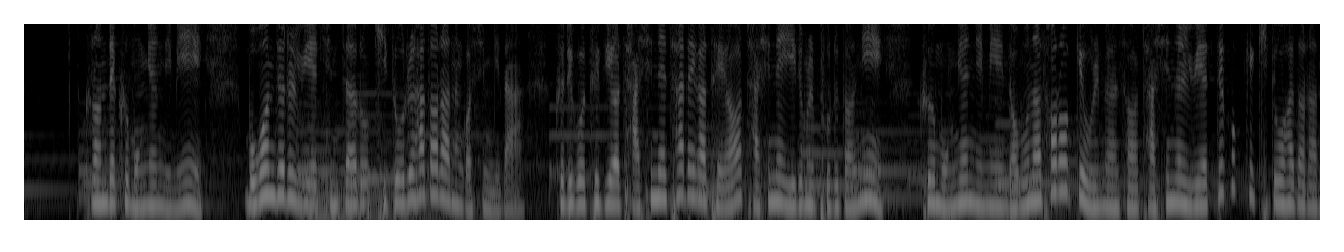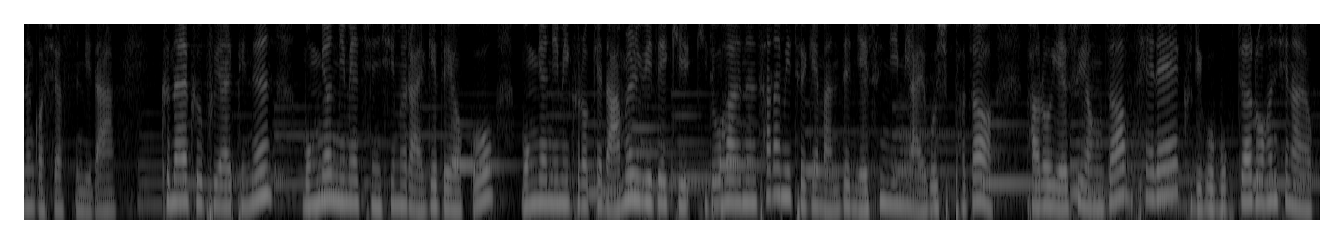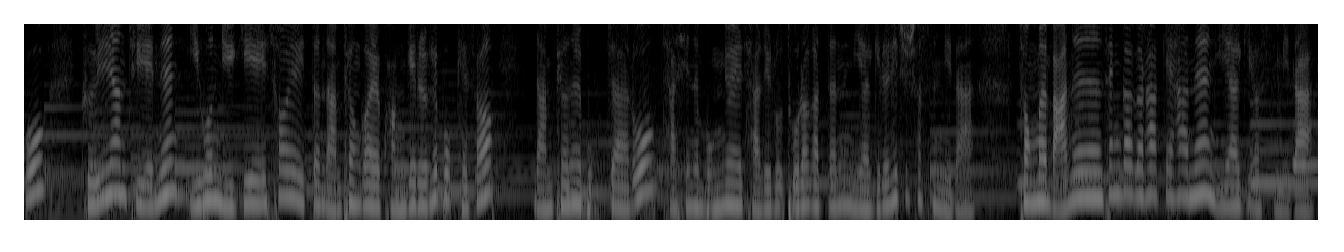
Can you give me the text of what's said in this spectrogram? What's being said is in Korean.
그런데 그 목녀님이 목원들을 위해 진짜로 기도를 하더라는 것입니다. 그리고 드디어 자신의 차례가 되어 자신의 이름을 부르더니 그 목녀님이 너무나 서럽게 울면서 자신을 위해 뜨겁게 기도하더라는 것이었습니다. 그날 그 VIP는 목녀님의 진심을 알게 되었고 목녀님이 그렇게 남을 위해 기, 기도하는 사람이 되게 만든 예수님이 알고 싶어져 바로 예수 영접, 세례 그리고 목자로 헌신하였고 그 1년 뒤에는 이혼 위기에 처해 있던 남편과의 관계를 회복해서 남편을 목자로 자신은 목녀의 자리로 돌아갔다는 이야기를 해주셨습니다. 정말 많은 생각을 하게 하는 이야기였습니다.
